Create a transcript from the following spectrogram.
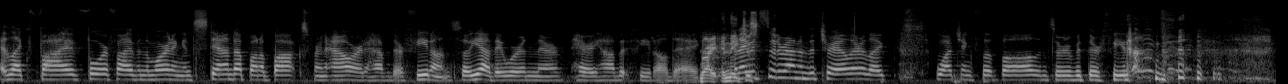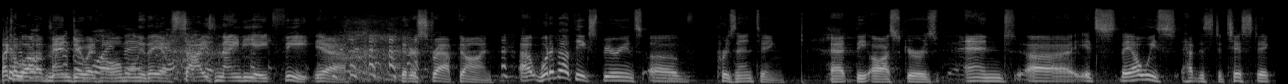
at like five, four or five in the morning and stand up on a box for an hour to have their feet on. So yeah, they were in their hairy Hobbit feet all day. Right, and they just- would sit around in the trailer, like watching football and sort of with their feet up. Like a lot of men do at home, only they yeah. have size 98 feet, yeah, that are strapped on. Uh, what about the experience of presenting at the Oscars? And uh, it's they always have this statistic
